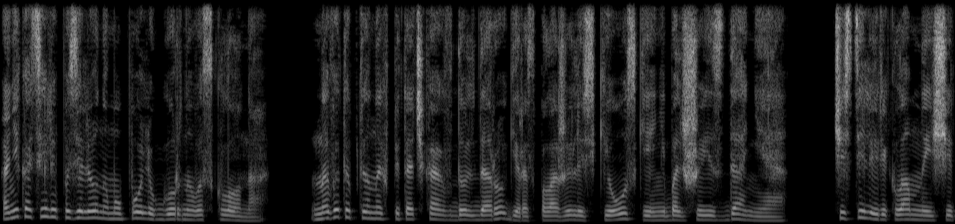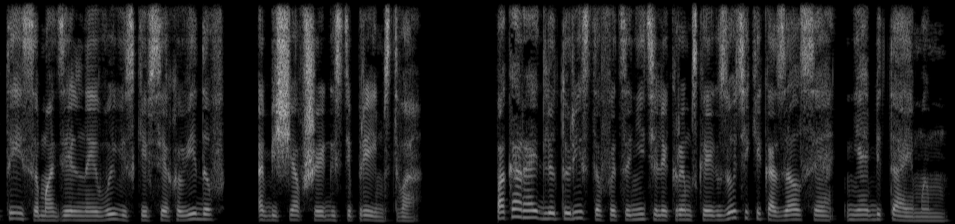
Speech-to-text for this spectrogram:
Они катили по зеленому полю горного склона. На вытоптанных пятачках вдоль дороги расположились киоски и небольшие здания, чистили рекламные щиты и самодельные вывески всех видов, обещавшие гостеприимство. Пока рай для туристов и ценителей крымской экзотики казался необитаемым.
